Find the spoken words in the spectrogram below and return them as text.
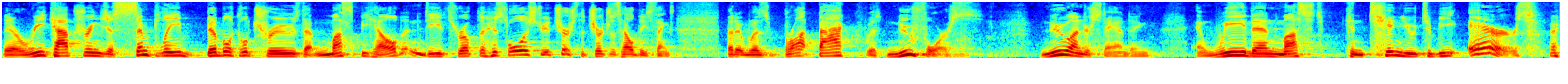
They're recapturing just simply biblical truths that must be held, and indeed, throughout the whole history of the church, the church has held these things. But it was brought back with new force, new understanding, and we then must continue to be heirs right,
